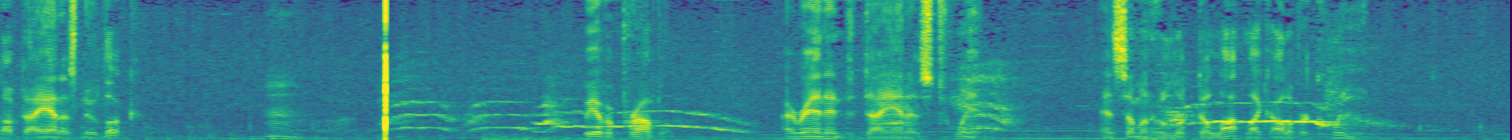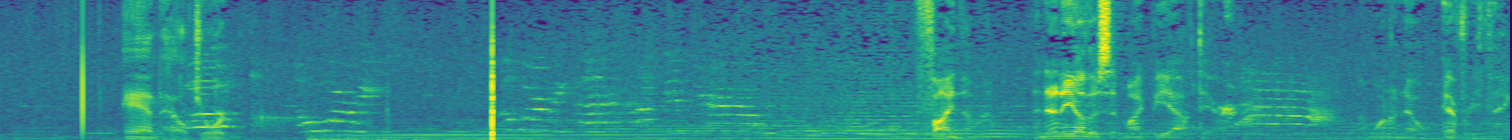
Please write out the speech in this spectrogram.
Love Diana's new look. Hmm. We have a problem. I ran into Diana's twin, and someone who looked a lot like Oliver Queen. And Hal Jordan. Find them, and any others that might be out there. I want to know everything.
